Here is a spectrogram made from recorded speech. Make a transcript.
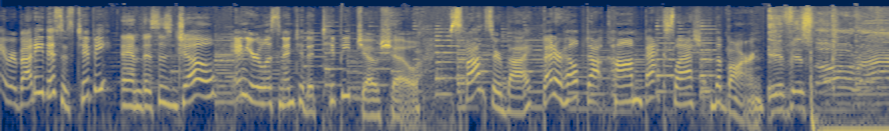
Hey, everybody, this is Tippy. And this is Jo. And you're listening to The Tippy Jo Show, sponsored by BetterHelp.com backslash The Barn. If it's alright, I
